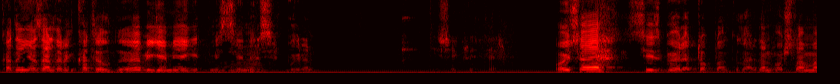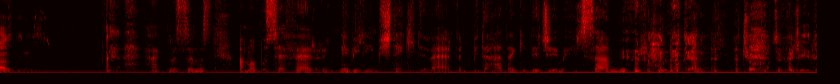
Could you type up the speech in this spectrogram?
Kadın yazarların katıldığı bir yemeğe gitmişsiniz. Buyurun. Teşekkür ederim. Oysa siz böyle toplantılardan hoşlanmazdınız. Haklısınız ama bu sefer ne bileyim işte gidiverdim. Bir daha da gideceğimi hiç sanmıyorum. Neden? Çok sıkıcıydı.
